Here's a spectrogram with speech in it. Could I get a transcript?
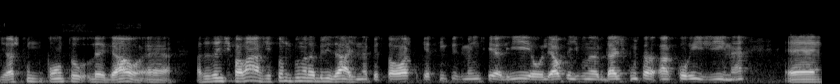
E acho que um ponto legal é às vezes a gente fala, ah, gestão de vulnerabilidade, né? O pessoal acha que é simplesmente ali olhar o que tem de vulnerabilidade e começar a corrigir, né? É,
